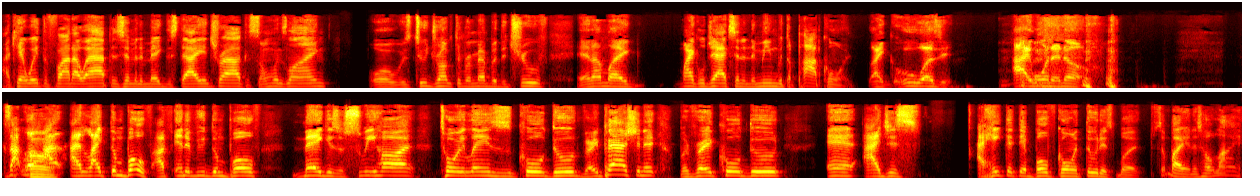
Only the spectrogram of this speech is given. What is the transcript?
I can't wait to find out what happens him in the Meg the Stallion trial because someone's lying or was too drunk to remember the truth. And I'm like Michael Jackson in the meme with the popcorn. Like, who was it? I want to know. Because I love, oh. I, I like them both. I've interviewed them both. Meg is a sweetheart. Tory Lanez is a cool dude, very passionate, but very cool dude. And I just, I hate that they're both going through this, but somebody in this whole line.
